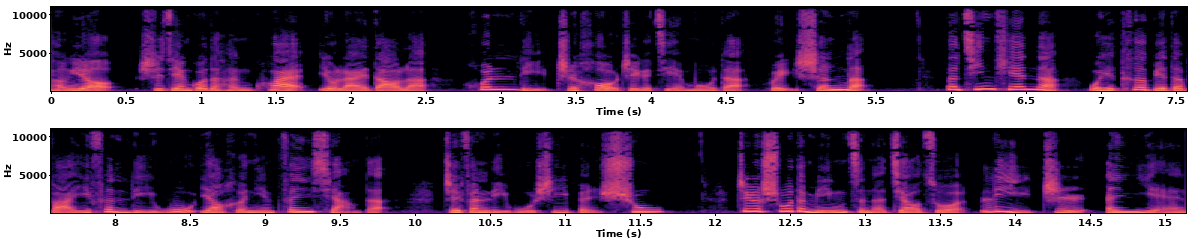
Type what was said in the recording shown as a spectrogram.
朋友，时间过得很快，又来到了婚礼之后这个节目的尾声了。那今天呢，我也特别的把一份礼物要和您分享的。这份礼物是一本书，这个书的名字呢叫做《励志恩言》，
